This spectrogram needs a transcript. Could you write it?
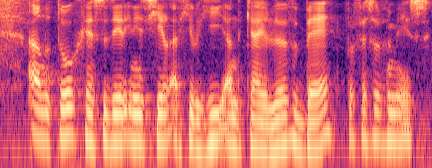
aan de toog. Hij studeerde initieel archeologie aan de KU Leuven bij professor Vermeers.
